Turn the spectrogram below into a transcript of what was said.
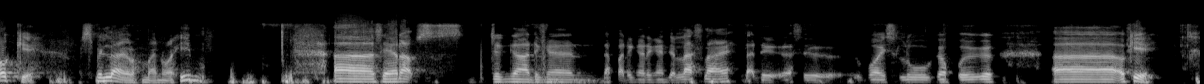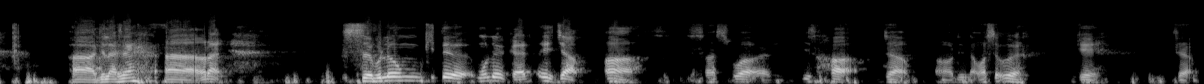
Okey, Bismillahirrahmanirrahim. Uh, saya harap dengar dengan dapat dengar dengan jelas lah eh. Tak ada rasa voice low ke apa ke. Uh, Okey. Uh, jelas eh. Uh, alright. Sebelum kita mulakan, eh jap. Ah, uh, Saswan, Ishak, jap. Oh, dia nak masuk ke? Okey. Jap.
